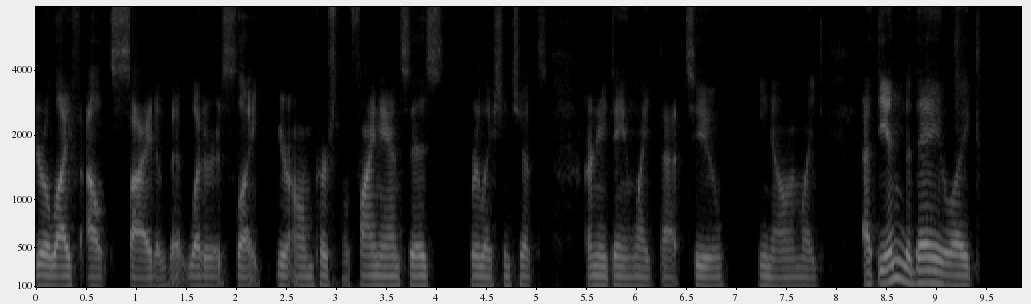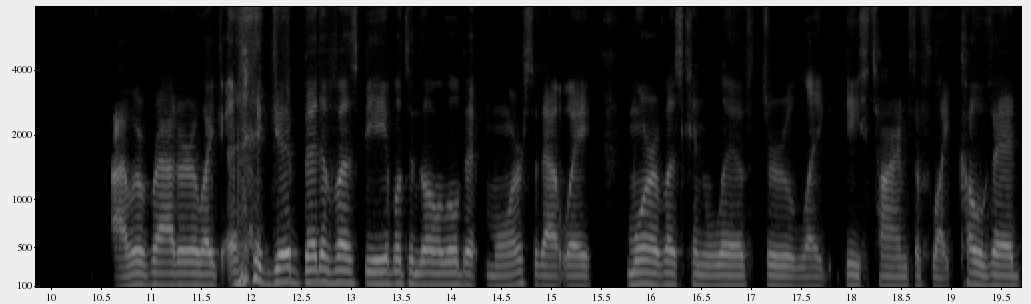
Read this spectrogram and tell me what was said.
your life outside of it whether it's like your own personal finances relationships or anything like that too you know and like at the end of the day like i would rather like a good bit of us be able to know a little bit more so that way more of us can live through like these times of like covid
